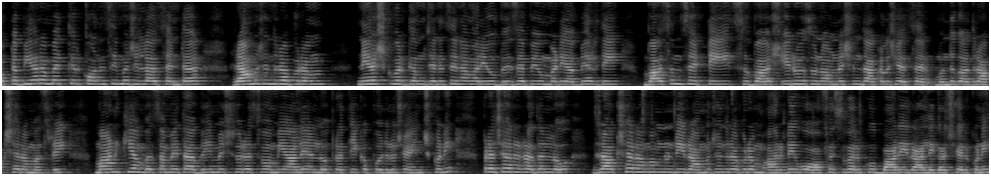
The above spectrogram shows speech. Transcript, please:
డాక్టర్ బిఆర్ అంబేద్కర్ కోనసీమ జిల్లా సెంటర్ రామచంద్రాపురం నియోజకవర్గం జనసేన మరియు బీజేపీ ఉమ్మడి అభ్యర్థి వాసంశెట్టి సుభాష్ ఈరోజు నామినేషన్ దాఖలు చేశారు. ముందుగా ద్రాక్షారామశ్రీ మాణిక్యాంబ సమేత భీమేశ్వర స్వామి ఆలయంలో ప్రత్యేక పూజలు చేయించుకుని ప్రచార రథంలో ద్రాక్షారామం నుండి రామచంద్రపురం ఆర్డీఓ ఆఫీస్ వరకు భారీ ర్యాలీగా చేరుకుని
